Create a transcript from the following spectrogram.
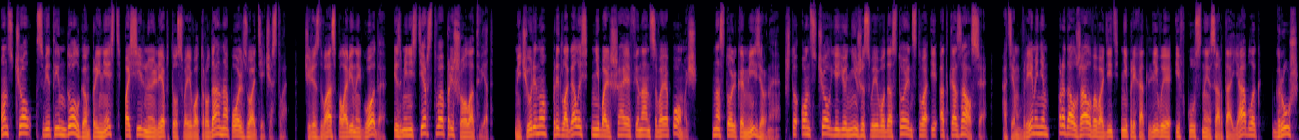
он счел святым долгом принести посильную лепту своего труда на пользу Отечества. Через два с половиной года из министерства пришел ответ. Мичурину предлагалась небольшая финансовая помощь, настолько мизерная, что он счел ее ниже своего достоинства и отказался, а тем временем продолжал выводить неприхотливые и вкусные сорта яблок, груш,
